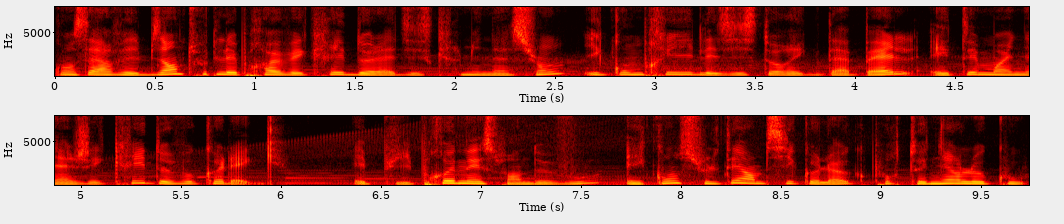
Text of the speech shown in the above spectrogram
Conservez bien toutes les preuves écrites de la discrimination, y compris les historiques d'appel et témoignages écrits de vos collègues. Et puis prenez soin de vous et consultez un psychologue pour tenir le coup.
